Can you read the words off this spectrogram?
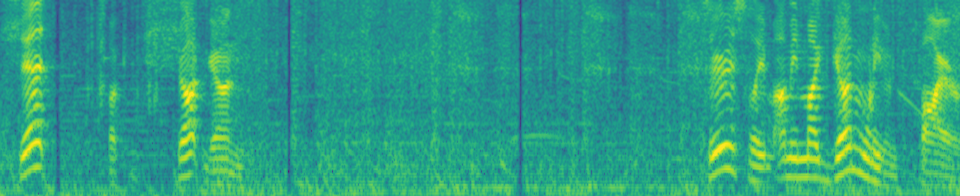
Shit! Fucking shotguns. Seriously, I mean, my gun won't even fire.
